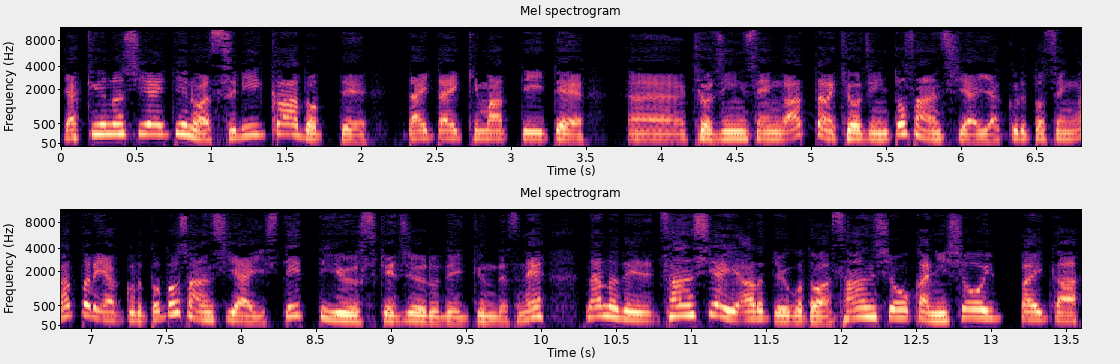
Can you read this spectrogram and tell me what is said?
野球の試合っていうのは3カードって大体決まっていて、え巨人戦があったら巨人と3試合、ヤクルト戦があったらヤクルトと3試合してっていうスケジュールで行くんですね。なので3試合あるということは3勝か2勝1敗か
